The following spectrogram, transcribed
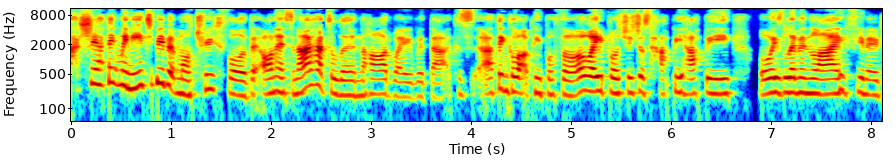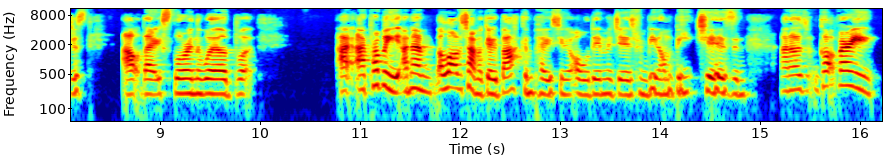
actually i think we need to be a bit more truthful a bit honest and i had to learn the hard way with that because i think a lot of people thought oh april she's just happy happy always living life you know just out there exploring the world but I, probably, I probably and a lot of the time I go back and post you know old images from being on beaches and and I got very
